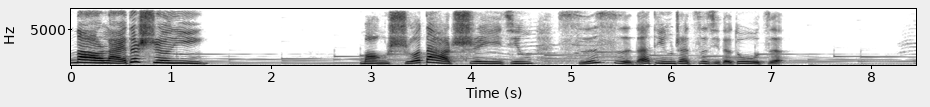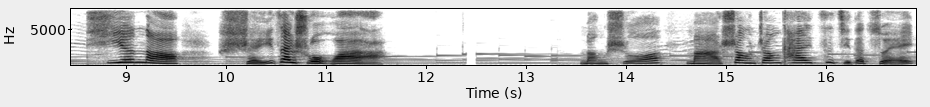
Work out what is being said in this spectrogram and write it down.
哪来的声音？蟒蛇大吃一惊，死死地盯着自己的肚子。天哪，谁在说话啊？蟒蛇马上张开自己的嘴，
